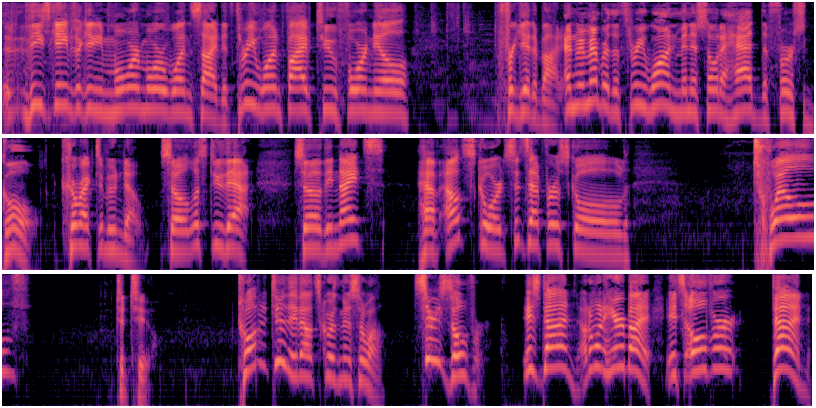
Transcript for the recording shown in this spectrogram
These games are getting more and more one sided. 3 1, 5 2, 4 0. Forget about it. And remember, the 3 1, Minnesota had the first goal. Correctamundo. So let's do that. So the Knights have outscored since that first goal 12 to 2. 12 to 2, they've outscored the Minnesota Wild. Series is over. It's done. I don't want to hear about it. It's over. Done.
